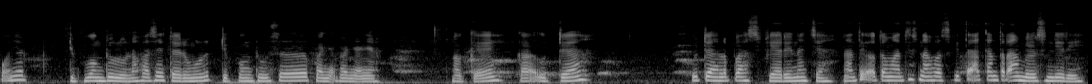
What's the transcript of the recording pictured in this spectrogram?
Pokoknya dibuang dulu nafasnya dari mulut dibuang dulu sebanyak-banyaknya. Oke kalau udah udah lepas biarin aja. Nanti otomatis nafas kita akan terambil sendiri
